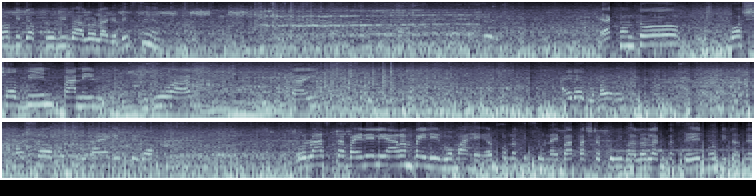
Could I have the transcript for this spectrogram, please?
নদীটা খুবই ভালো লাগে, দেখছেন? এখন তো বর্ষার দিন, পানির জোয়ার, তাই আইরা ঘুমাই গেছে। আমার ঘুমায় গেছে গা। রাস্তা বাইরে এলে আরাম পাইলে ঘুমাহে, আর কোনো কিছু নাই। বাতাসটা খুবই ভালো লাগতেছে, নদীটাতে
